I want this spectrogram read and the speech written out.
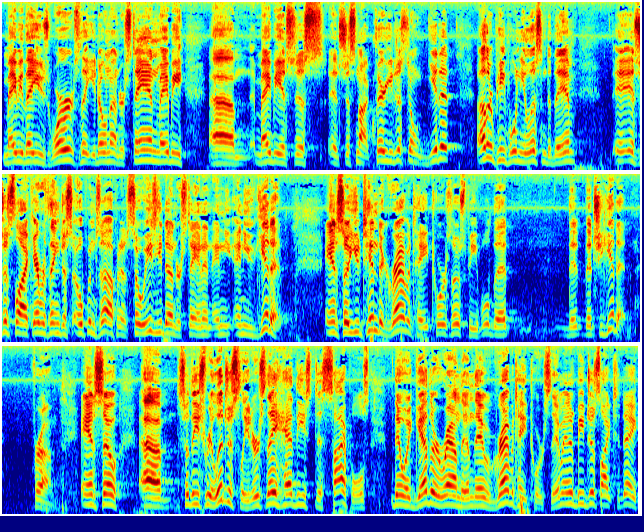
Maybe they use words that you don't understand. Maybe, um, maybe it's just, it's just not clear. You just don't get it. Other people, when you listen to them, it's just like everything just opens up and it's so easy to understand and, and, you, and you get it. And so you tend to gravitate towards those people that, that, that you get it from. And so, uh, so these religious leaders, they had these disciples that would gather around them. They would gravitate towards them, and it'd be just like today.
